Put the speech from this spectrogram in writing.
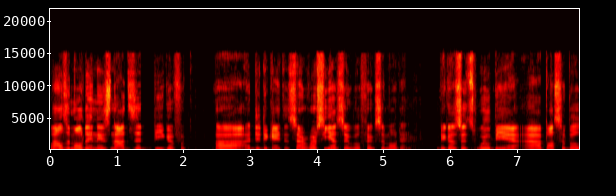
Well, the modding is not that big of a uh, dedicated servers. Yes, they will fix the modding because it will be uh, possible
